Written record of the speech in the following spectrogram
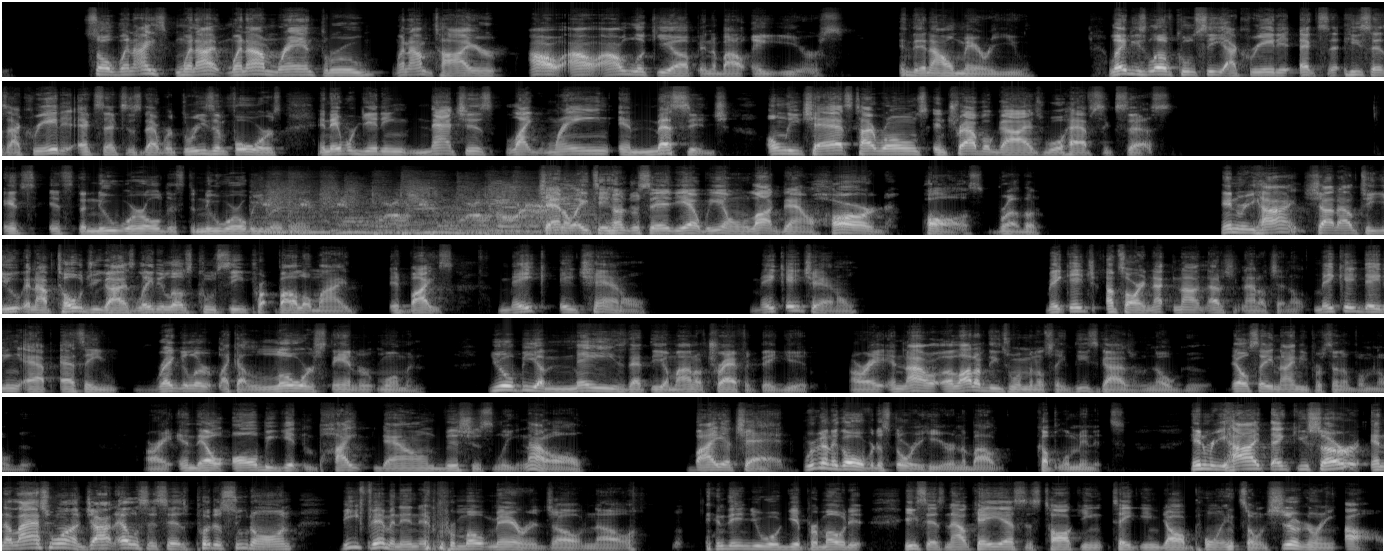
So when I when I when I'm ran through, when I'm tired, I'll I'll I'll look you up in about eight years, and then I'll marry you. Ladies love cool. See, I created X. He says I created XXs that were threes and fours, and they were getting matches like rain and message. Only Chads, Tyrones, and travel guides will have success. It's it's the new world. It's the new world we live in. Channel 1800 said, "Yeah, we on lockdown. Hard pause, brother." Henry High, shout out to you. And I've told you guys, Lady Loves C, follow my advice. Make a channel. Make a channel. Make a, I'm sorry, not, not, not, not a channel. Make a dating app as a regular, like a lower standard woman. You'll be amazed at the amount of traffic they get. All right. And now a lot of these women will say, these guys are no good. They'll say 90% of them no good. All right. And they'll all be getting piped down viciously. Not all by a Chad. We're going to go over the story here in about a couple of minutes. Henry Hyde, thank you, sir. And the last one, John Ellison says, put a suit on, be feminine, and promote marriage. Oh, no. And then you will get promoted. He says, now KS is talking, taking y'all points on sugaring. Oh.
